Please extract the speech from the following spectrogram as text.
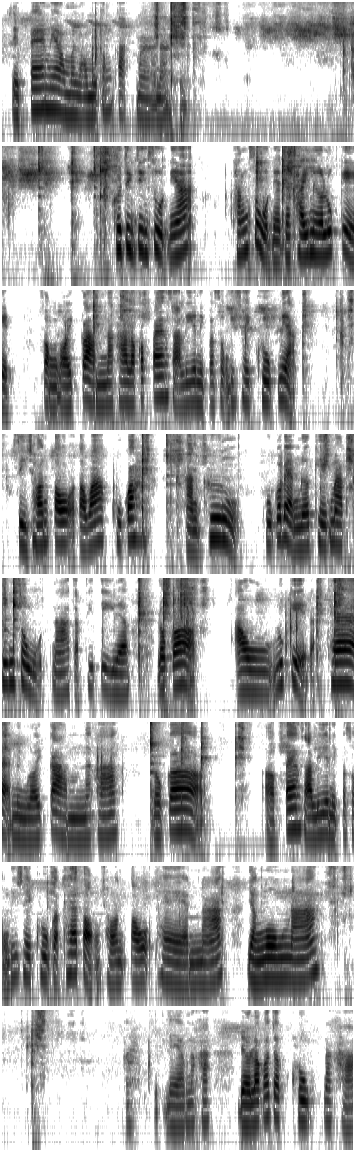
เศษแป้งเนี่ยเรามาเราไม่ต้องตักมานะ คือจริง ๆ สูตรเนี้ย ทั้งสูตรเนี่ยจะใช้เนื้อลูกเกด200 กรัมนะคะ แล้วก็แป้งสาลีอเนกประสงค์ที่ใช้คลุกเนี่ยสี่ช้อนโต๊ะ แต่ว่าครูก็หั่นครึ่ง ครูก็แบ่งเนื้อเค้กมาครึ่งสูตรนะ จากที่ตีแล้ว แล้วก็เอาลูกเกดแค่ 100 กรัมนะคะ แล้วก็แป้งสาลีอเนกประสงค์ที่ใช้คลุกกับแค่2ช้อนโต๊ะแทนนะ อย่างงงนะอะเสร็จแล้วนะคะ เดี๋ยวเราก็จะคลุกนะคะ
